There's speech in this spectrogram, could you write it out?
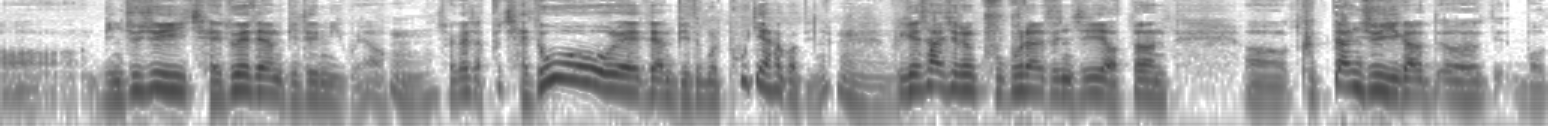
어, 민주주의 제도에 대한 믿음이고요. 음. 저희가 자꾸 제도에 대한 믿음을 포기하거든요. 음. 그게 사실은 구구라든지 어떤 어, 극단주의가 어, 뭐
